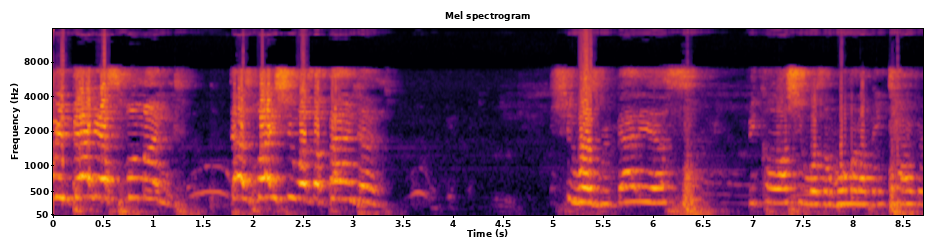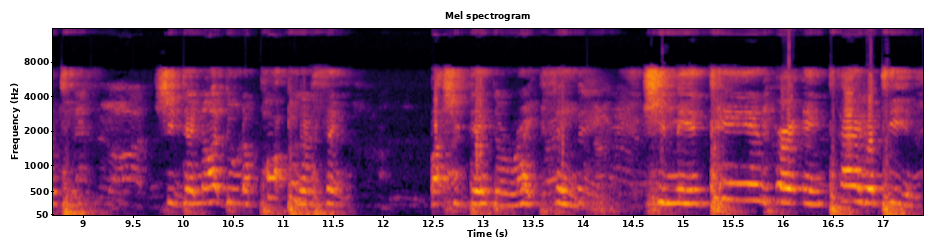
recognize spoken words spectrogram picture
Rebellious woman. That's why she was abandoned. She was rebellious because she was a woman of integrity. She did not do the popular thing, but she did the right thing. She maintained her integrity.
